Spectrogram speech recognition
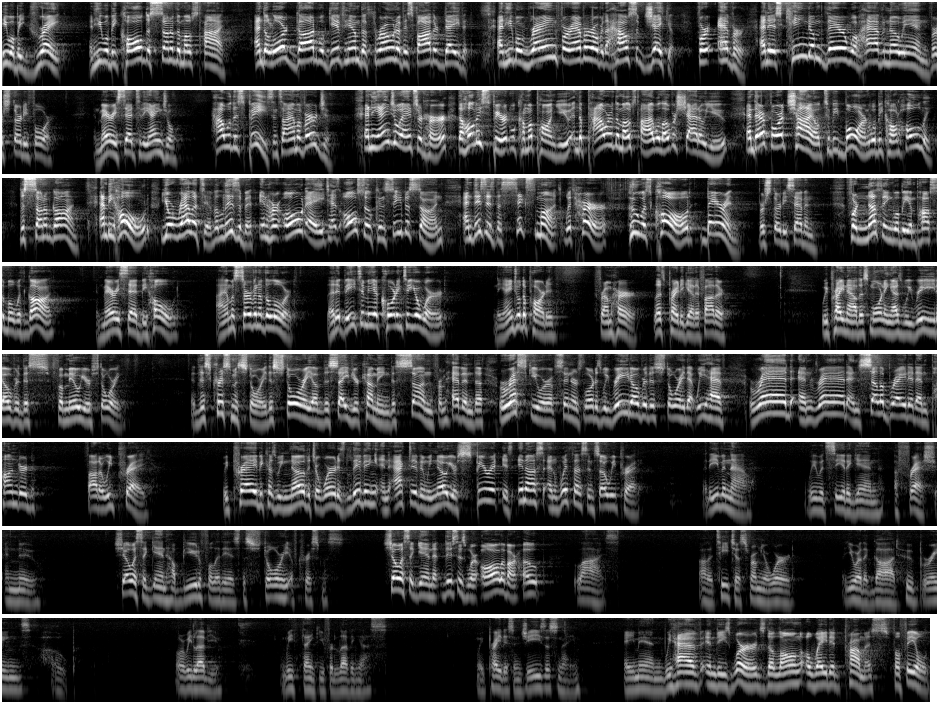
He will be great, and he will be called the Son of the Most High. And the Lord God will give him the throne of his father David, and he will reign forever over the house of Jacob, forever, and his kingdom there will have no end. Verse 34. And Mary said to the angel, How will this be, since I am a virgin? And the angel answered her, The Holy Spirit will come upon you, and the power of the Most High will overshadow you, and therefore a child to be born will be called Holy, the Son of God. And behold, your relative Elizabeth, in her old age, has also conceived a son, and this is the sixth month with her who was called barren. Verse 37 For nothing will be impossible with God. And Mary said, Behold, I am a servant of the Lord. Let it be to me according to your word. And the angel departed from her. Let's pray together. Father, we pray now this morning as we read over this familiar story, this Christmas story, this story of the Savior coming, the Son from heaven, the rescuer of sinners. Lord, as we read over this story that we have read and read and celebrated and pondered, Father, we pray we pray because we know that your word is living and active, and we know your spirit is in us and with us, and so we pray that even now we would see it again afresh and new. Show us again how beautiful it is, the story of Christmas. Show us again that this is where all of our hope lies. Father, teach us from your word that you are the God who brings hope. Lord, we love you. And we thank you for loving us. We pray this in Jesus' name. Amen. We have in these words the long awaited promise fulfilled.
